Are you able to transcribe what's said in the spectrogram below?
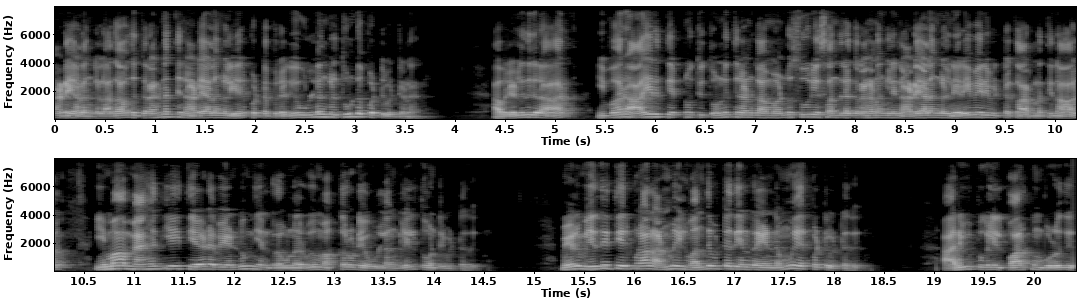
அடையாளங்கள் அதாவது கிரகணத்தின் அடையாளங்கள் ஏற்பட்ட பிறகு உள்ளங்கள் தூண்டப்பட்டு விட்டன. அவர் எழுதுகிறார் இவ்வாறு ஆயிரத்தி எட்நூத்தி தொண்ணூற்றி நான்காம் ஆண்டு சூரிய சந்திர கிரகணங்களின் அடையாளங்கள் நிறைவேறிவிட்ட காரணத்தினால் இமா மெஹதியை தேட வேண்டும் என்ற உணர்வு மக்களுடைய உள்ளங்களில் தோன்றிவிட்டது. மேலும் இறுதி தீர்ப்பினால் அண்மையில் வந்துவிட்டது என்ற எண்ணமும் ஏற்பட்டுவிட்டது அறிவிப்புகளில் பார்க்கும் பொழுது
